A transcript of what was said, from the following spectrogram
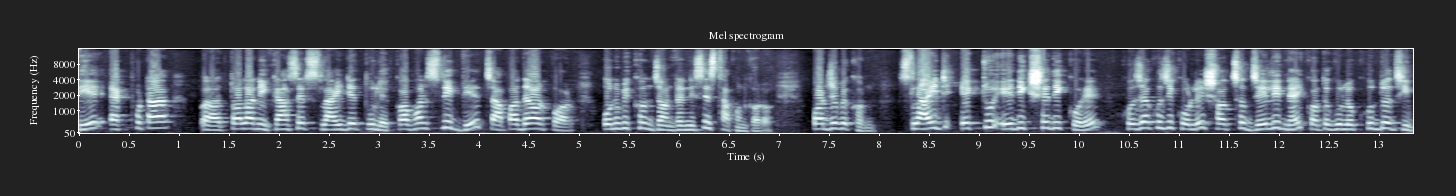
দিয়ে এক ফোঁটা তলানি কাঁচের স্লাইডে তুলে কভার স্লিপ দিয়ে চাপা দেওয়ার পর অনুবীক্ষণ যন্ত্রের নিচে স্থাপন করো। পর্যবেক্ষণ স্লাইড একটু এদিক সেদিক করে খোঁজাখুঁজি করলে স্বচ্ছ জেলির ন্যায় কতগুলো ক্ষুদ্র জীব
